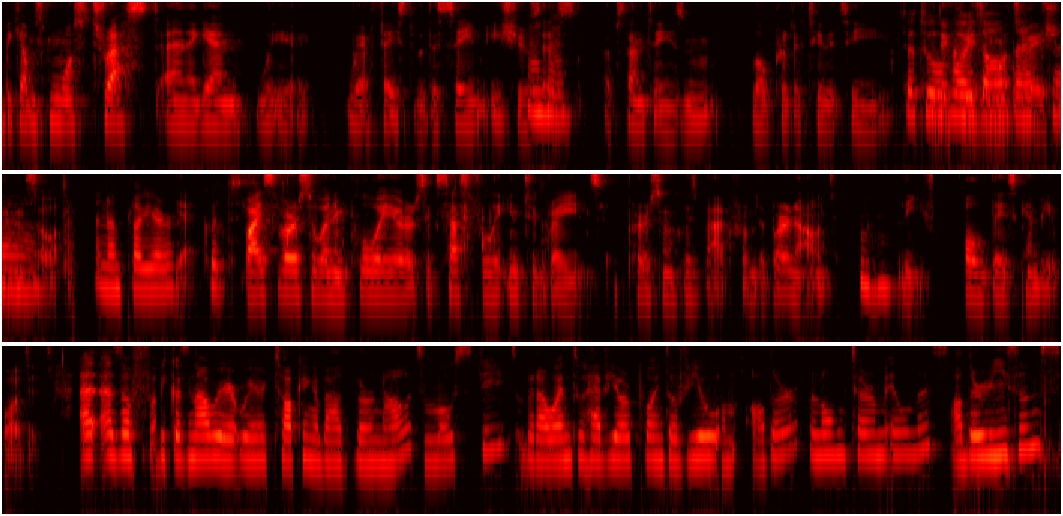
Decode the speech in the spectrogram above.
becomes more stressed. And again, we we are faced with the same issues mm-hmm. as absenteeism, low productivity, so to avoid all that, uh, so an employer yeah. could vice versa when employer successfully integrates a person who's back from the burnout mm-hmm. leave all this can be avoided. As of because now we're we're talking about burnout mostly, but I want to have your point of view on other long-term illness, other reasons.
